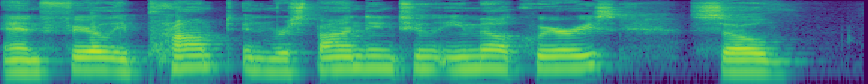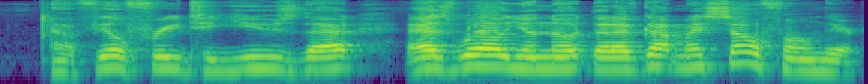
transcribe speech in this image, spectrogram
and fairly prompt in responding to email queries. So uh, feel free to use that. As well, you'll note that I've got my cell phone there.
